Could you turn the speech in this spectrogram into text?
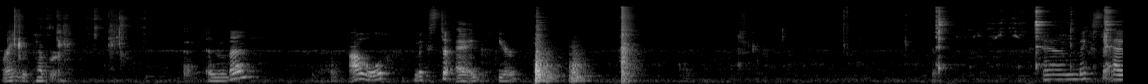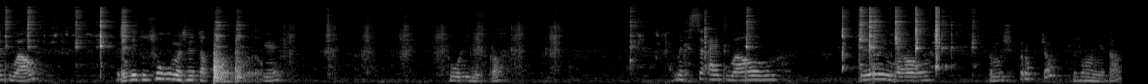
grated pepper. And then I will mix the egg here. And mix the egg well. 여기도 소금을 살짝 넣어줘요. 이게 돌이니까. Mix the egg well. Really well. 너무 시끄럽죠? 죄송합니다.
